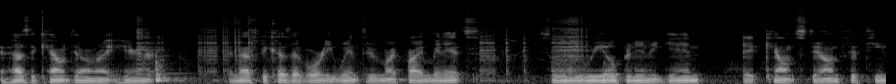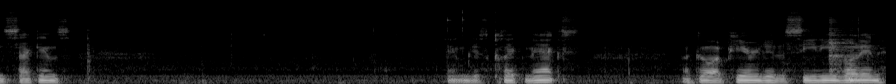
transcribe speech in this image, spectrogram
it has the countdown right here. And that's because I've already went through my five minutes. So when you reopen it again, it counts down 15 seconds. And just click next. I'll go up here to the CD button.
